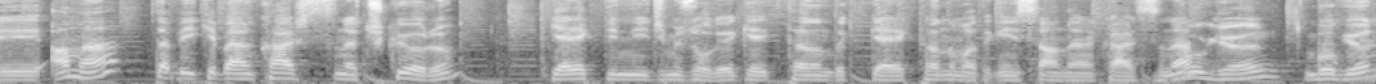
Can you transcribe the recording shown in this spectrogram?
Ee, ama tabii ki ben karşısına çıkıyorum. Gerek dinleyicimiz oluyor, gerek tanıdık, gerek tanımadık insanların karşısına. Bugün Bugün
